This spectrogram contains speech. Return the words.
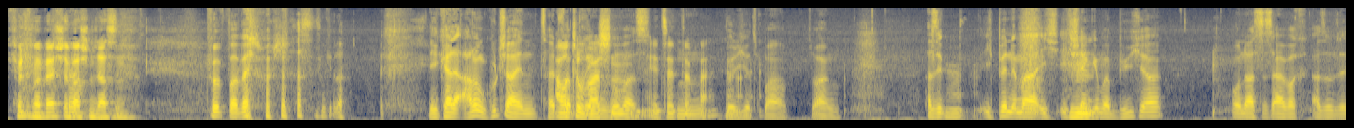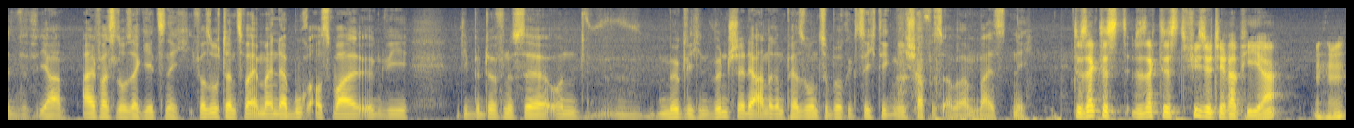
Fünfmal Wäsche waschen lassen. Fünfmal Wäsche waschen lassen, genau. Nee, keine Ahnung, Gutschein, Zeit Auto waschen, sowas. etc. Hm, Würde ich jetzt mal sagen. Also Ja. ich bin immer, ich, ich Hm. schenke immer Bücher und das ist einfach, also ja, einfallsloser geht's nicht. Ich versuche dann zwar immer in der Buchauswahl irgendwie die Bedürfnisse und möglichen Wünsche der anderen Person zu berücksichtigen. Ich schaffe es aber meist nicht. Du sagtest, du sagtest Physiotherapie, ja? Mhm.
